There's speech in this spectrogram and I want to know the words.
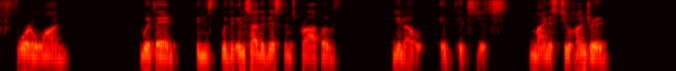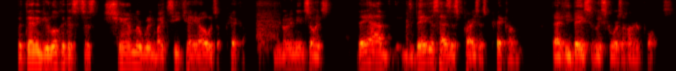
four to one with an in, with an inside the distance prop of, you know, it, it's it's minus two hundred. But then if you look at this, just Chandler win by TKO is a pickup. You know what I mean? So it's they have Vegas has this price as pick'em that he basically scores 100 points.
